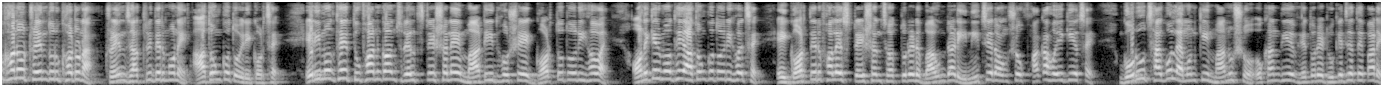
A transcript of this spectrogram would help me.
ঘন ট্রেন দুর্ঘটনা, ট্রেন যাত্রীদের মনে আতঙ্ক তৈরি করছে। এরই মধ্যে তুফানগঞ্জ রেল স্টেশনে মাটি ধসে গর্ত তৈরি হওয়ায় অনেকের মধ্যে আতঙ্ক তৈরি হয়েছে। এই গর্তের ফলে স্টেশন চত্বরের বাউন্ডারি নিচের অংশ ফাঁকা হয়ে গিয়েছে। গরু, ছাগল, এমনকি মানুষও ওখান দিয়ে ভেতরে ঢুকে যেতে পারে।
